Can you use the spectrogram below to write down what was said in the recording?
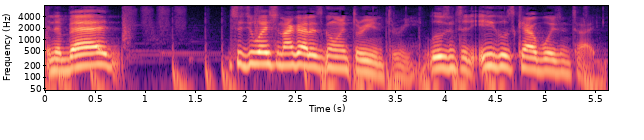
in a bad situation, I got us going three and three, losing to the Eagles, Cowboys, and Titans.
